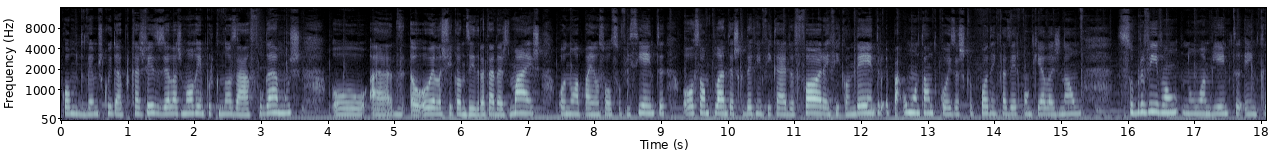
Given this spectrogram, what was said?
como devemos cuidar, porque às vezes elas morrem porque nós a afogamos, ou, a, ou elas ficam desidratadas demais, ou não apanham sol suficiente, ou são plantas que devem ficar fora e ficam dentro. Epá, um montão de coisas que podem fazer com que elas não sobrevivam no ambiente em que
